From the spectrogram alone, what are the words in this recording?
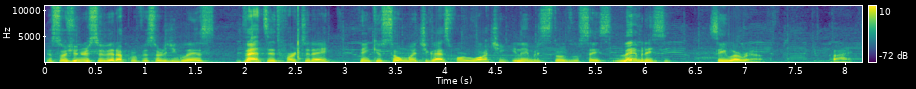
Eu sou Júnior Silveira, professor de inglês. That's it for today. Thank you so much guys for watching. E lembrem-se todos vocês, lembrem-se, see you around. Bye.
